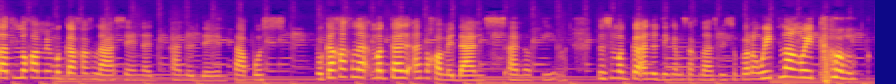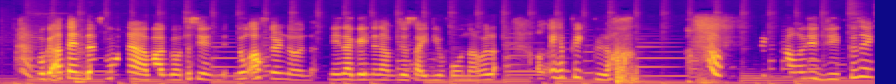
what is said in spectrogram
tatlo kami magkakaklase na ano din. Tapos, magkakakla magka ano kami dance ano team. Tapos magka ano din kami sa classmates. So parang wait lang, wait lang. Mag-attendance muna bago. Tapos yun, nung afternoon, nilagay na namin sa side yung phone na wala. Ang epic lang. epic lang, legit. Kasi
